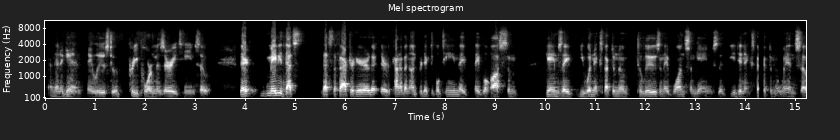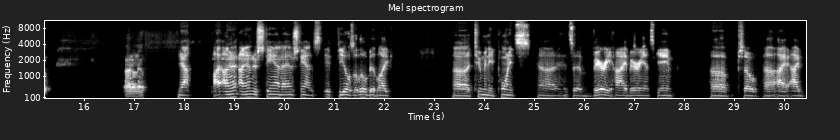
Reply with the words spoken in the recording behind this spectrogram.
and then again they lose to a pretty poor Missouri team. So they're maybe that's that's the factor here that they're kind of an unpredictable team. They've they've lost some games they you wouldn't expect them to, to lose, and they've won some games that you didn't expect them to win. So I don't know. Yeah, I I, understand. I understand. It feels a little bit like uh, too many points. Uh, it's a very high variance game. Uh, so uh, I,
